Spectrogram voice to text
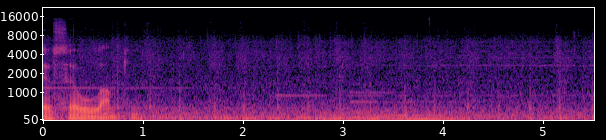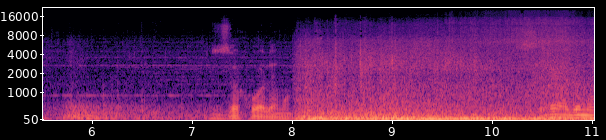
Те все уламки. Заходимо. Всередину.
